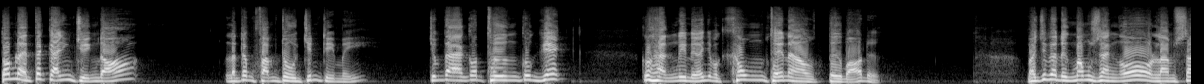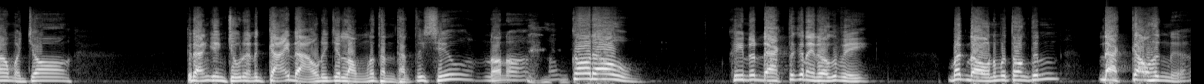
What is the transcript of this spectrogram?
Tóm lại tất cả những chuyện đó là trong phạm trù chính trị Mỹ. Chúng ta có thương, có ghét, có hận đi nữa nhưng mà không thể nào từ bỏ được. Và chúng ta đừng mong rằng ô làm sao mà cho cái đảng Dân Chủ này nó cải đạo đi cho lòng nó thành thật tí xíu. Nó nó không có đâu. Khi nó đạt tới cái này rồi quý vị, bắt đầu nó mới toan tính đạt cao hơn nữa.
